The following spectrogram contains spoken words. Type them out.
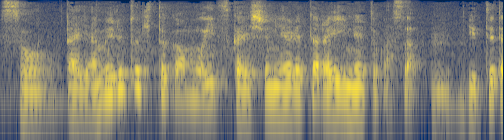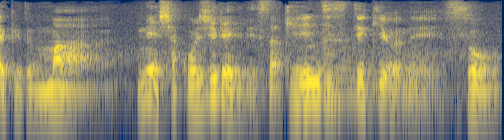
そう。だから辞める時とかもいつか一緒にやれたらいいねとかさ、うん。言ってたけどまあね社交辞令でさ。現実的よね。そ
